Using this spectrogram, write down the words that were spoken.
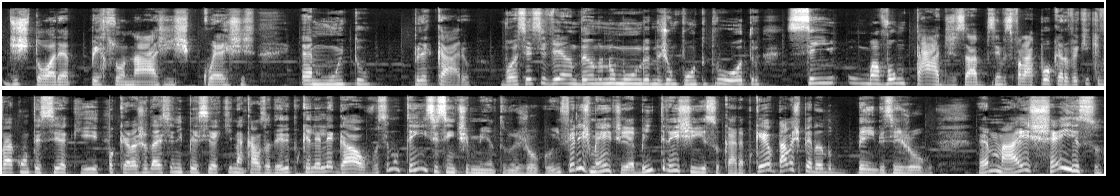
de história, personagens, quests. É muito precário. Você se vê andando no mundo de um ponto pro outro sem uma vontade, sabe? Sem você falar, pô, quero ver o que, que vai acontecer aqui. Pô, quero ajudar esse NPC aqui na causa dele porque ele é legal. Você não tem esse sentimento no jogo. Infelizmente, é bem triste isso, cara. Porque eu tava esperando bem desse jogo. É, mas é isso.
